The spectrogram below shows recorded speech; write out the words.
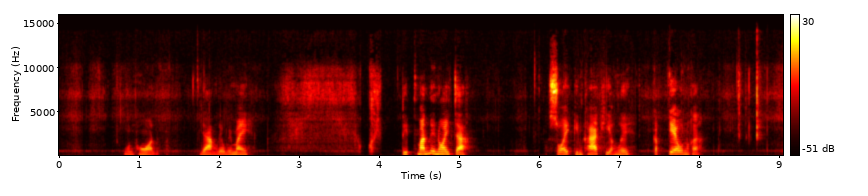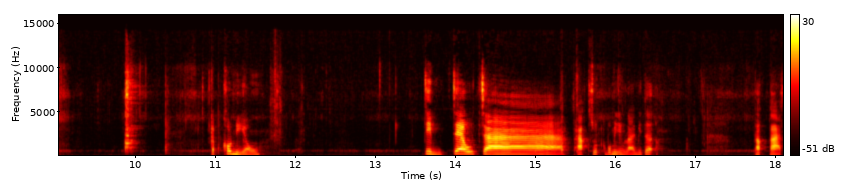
ๆมันหอนย่างเร็วไหมไหมติดมันหน่อยๆจ้ะซอยกินค้าเขียงเลย กับแจวนะค่ะกับข้าวเหนียว จิ้มแจวจ้าผักสดก็บ่มีอย่างไรมิเตอร์ผักกาด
